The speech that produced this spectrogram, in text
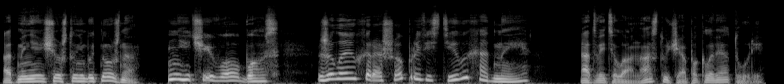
От меня еще что-нибудь нужно?» «Ничего, босс. Желаю хорошо провести выходные», — ответила она, стуча по клавиатуре.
